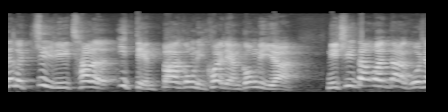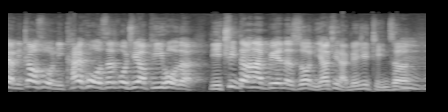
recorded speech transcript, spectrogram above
那个距离差了一点八公里，快两公里啊。你去到万大国小，你告诉我，你开货车过去要批货的，你去到那边的时候，你要去哪边去停车？嗯、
